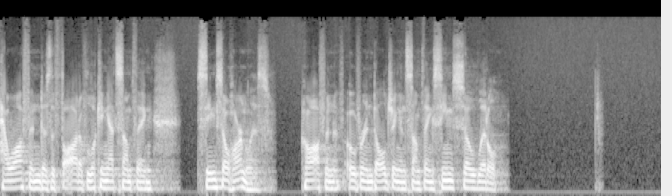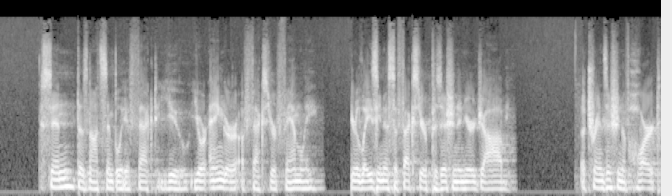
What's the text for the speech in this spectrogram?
How often does the thought of looking at something seem so harmless? How often of overindulging in something seems so little? Sin does not simply affect you. Your anger affects your family. Your laziness affects your position in your job. A transition of heart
